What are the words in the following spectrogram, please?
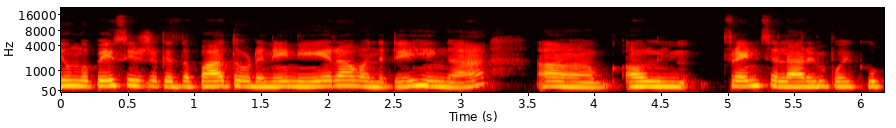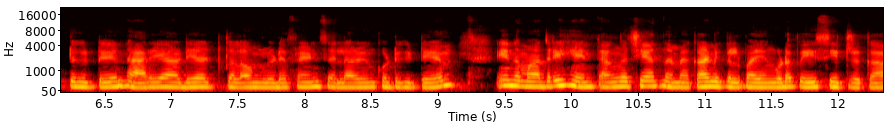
இவங்க பேசிகிட்டு இருக்கிறத பார்த்த உடனே நேராக வந்துட்டு இங்கே அவங்க ஃப்ரெண்ட்ஸ் எல்லாரையும் போய் கூப்பிட்டுக்கிட்டு நிறைய அடியாட்கள் அவங்களுடைய ஃப்ரெண்ட்ஸ் எல்லாரையும் கூட்டுக்கிட்டு இந்த மாதிரி என் தங்கச்சி அந்த மெக்கானிக்கல் பையன் கூட பேசிகிட்டு இருக்கா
